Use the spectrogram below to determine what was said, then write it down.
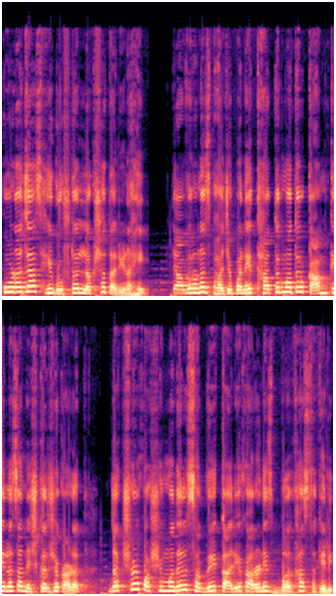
कोणाच्याच ही गोष्ट लक्षात आली नाही. त्यावरूनच भाजपने थातुरमातुर काम केल्याचा निष्कर्ष काढत दक्षिण पश्चिममधील सगळी कार्यकारणीच बरखास्त केली.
